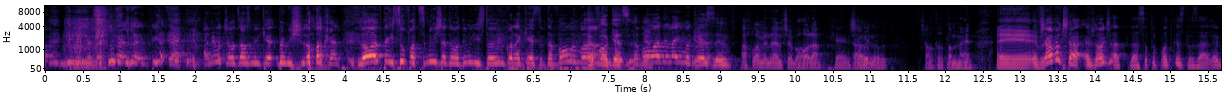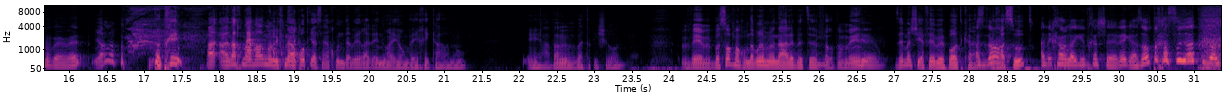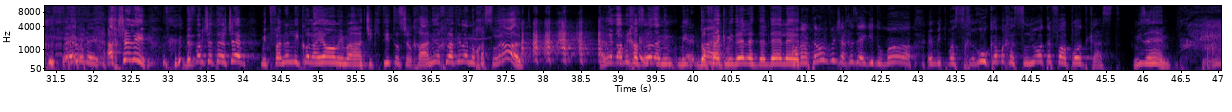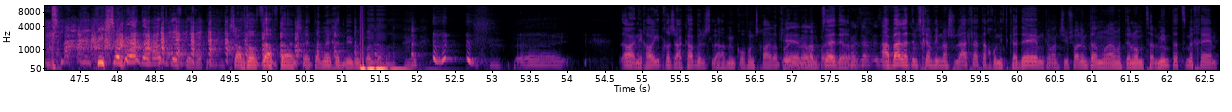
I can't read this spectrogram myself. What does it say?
לפיצה. אני רוצה להזמין כסף במשלוח, לא אוהב את האיסוף עצמי שאתם נותנים לי להסתובב עם כל הכסף. תבואו איפה הכסף? תבואו עד אליי עם הכסף. אחלה מנהל שבעולם. כן, לי. shout-out. shout למנהל. אה, אפשר בבקשה, אפשר בבקשה לעשות את הפודקאסט הזה עלינו באמת? יאללה, תתחיל. אנחנו אמרנו לפני הפודקאסט, אנחנו נדבר עלינו היום ואיך הכרנו. אה, אהבה ממבט ראשון. ובסוף אנחנו מדברים על מנהלי בית ספר, אתה מבין? כן. זה מה שיפה בפודקאסט, לא. בחסות. אני חייב נו. להגיד לך שרגע, עזוב את החסויות כבר, תסיים לי. אח שלי! בזמן שאתה יושב, מתפנן לי כל היום עם הצ'יקיטיטוס שלך, אני הולך להביא לנו חסויות. אני להביא חסויות, אני דופק. מדלת לדלת. אבל אתה לא מבין שאחרי זה יגידו, מה, הם התמסחרו, כמה חסויות, איפה הפודקאסט? מי זה הם? מי שומע את הפודקאסט הזה? עכשיו טוב סבתא שתומכת בי בכל דבר. לא, אני חייב להגיד לך שהכבל של המיקרופון שלך על הפנים, כן, אבל בסדר. אבל אתם צריכים להבין משהו, לאט לאט אנחנו נתקדם, גם אנשים שואלים אותנו למה אתם לא מצלמים את עצמכם.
